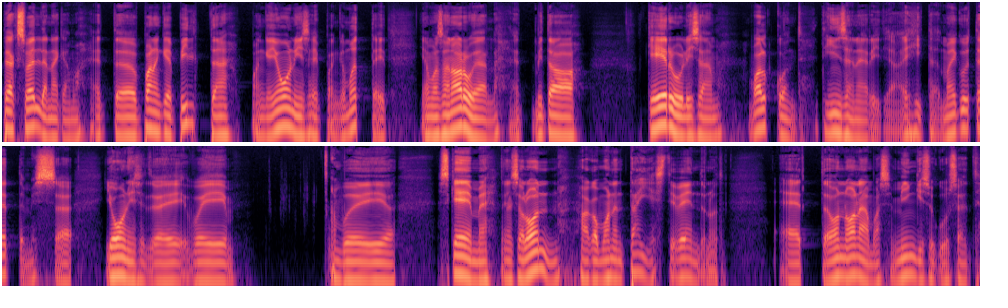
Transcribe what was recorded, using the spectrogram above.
peaks välja nägema, et äh, pange pilte, pange jooniseid, pange mõtteid ja ma saan aru jälle, et mida keerulisem valdkond, et insenerid ja ehitajad, ma ei kujuta ette, mis äh, joonised või, või, või skeeme neil seal on, aga ma olen täiesti veendunud, et on olemas mingisugused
